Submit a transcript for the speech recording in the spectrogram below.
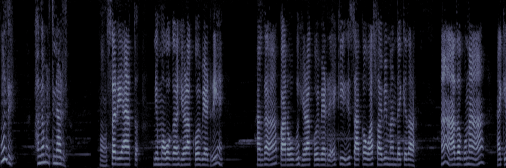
ಹ್ಞೂ ರೀ ಹಂಗೆ ಮಾಡ್ತೀನಿ ನೋಡ್ರಿ. ಹ್ಞೂ ಸರಿ ಆಯ್ತು. ನಿಮ್ಮ ಅವ್ಗ ಹೇಳಕ್ಕೆ ಹೋಗ್ಬೇಡ್ರಿ ಹಂಗೆ ಪಾರವ್ಗೂ ಹೇಳಕ್ಕೆ ಹೋಗ್ಬೇಡ್ರಿ ಆಕಿ ಸಾಕವ್ವ ಸ್ವಾಭಿಮಾನದ ಆಕಿದಾಳ ಹಾಂ ಅದ ಗುಣ ಆಕಿ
